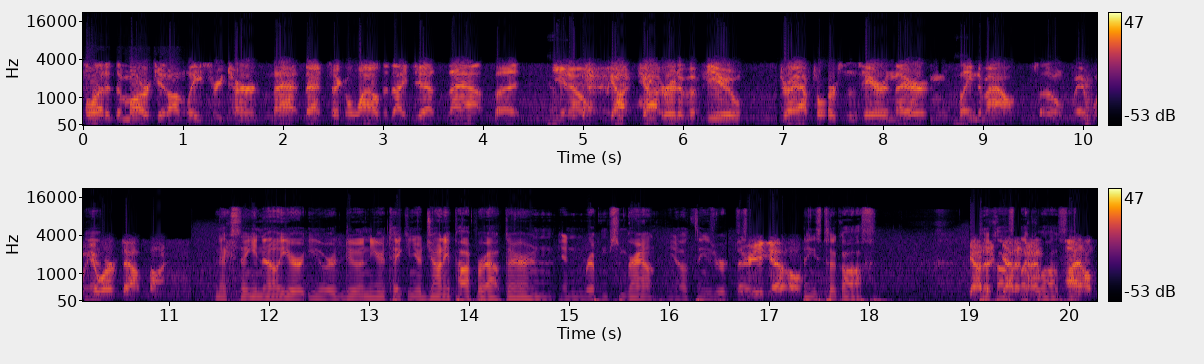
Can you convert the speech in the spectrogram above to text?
flooded the market on lease returns, and that that took a while to digest that. But you know, got got rid of a few draft horses here and there and cleaned them out, so it, it worked out fine next thing you know, you're you're doing you're taking your Johnny Popper out there and, and ripping some ground. You know, things are there. You go. Things took off. Got took a, got an like unstyled,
